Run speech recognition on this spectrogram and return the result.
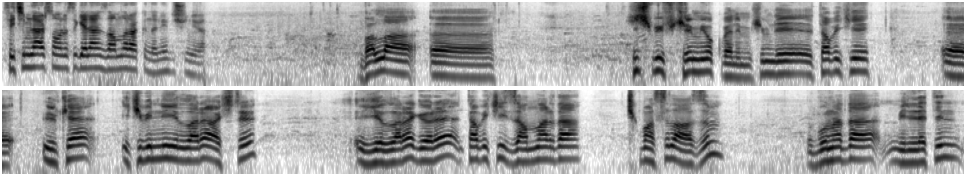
seçimler sonrası gelen zamlar hakkında ne düşünüyor? Vallahi eee, hiçbir fikrim yok benim. Şimdi e, tabii ki e, ülke 2000'li yılları aştı. E, Yıllara göre tabii ki zamlar da çıkması lazım. Buna da milletin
